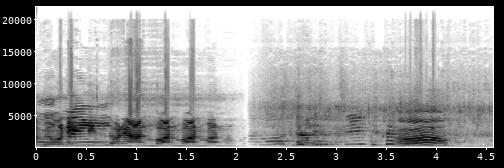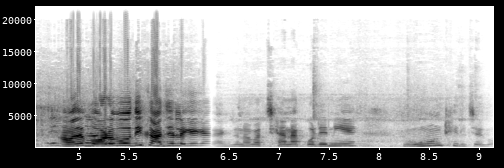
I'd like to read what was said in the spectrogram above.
আমি অনেক দিন ধরে আনব আনব আনব আনব। ও আমাদের বড় বৌদি কাজে লেগে গেছে। একজন আবার ছানা করে নিয়ে উনুন ঠিলছে গো।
